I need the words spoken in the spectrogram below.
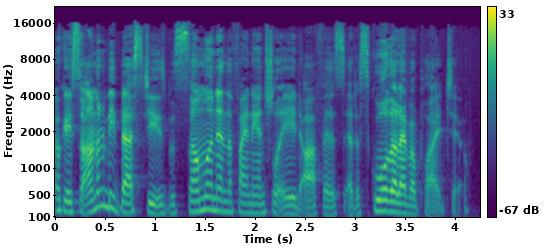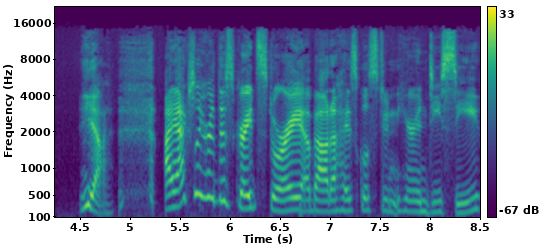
Okay, so I'm going to be besties with someone in the financial aid office at a school that I've applied to. Yeah. I actually heard this great story about a high school student here in DC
